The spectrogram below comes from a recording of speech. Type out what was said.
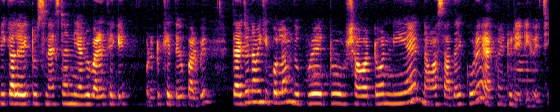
বিকালে একটু স্ন্যাক্স টান নিয়ে আসব বাড়ি থেকে ওরা একটু খেতেও পারবে। তাই জন্য আমি কি করলাম দুপুরে একটু শাওয়ার টাওয়ার নিয়ে নামাজ আদায় করে এখন একটু রেডি হয়েছি.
